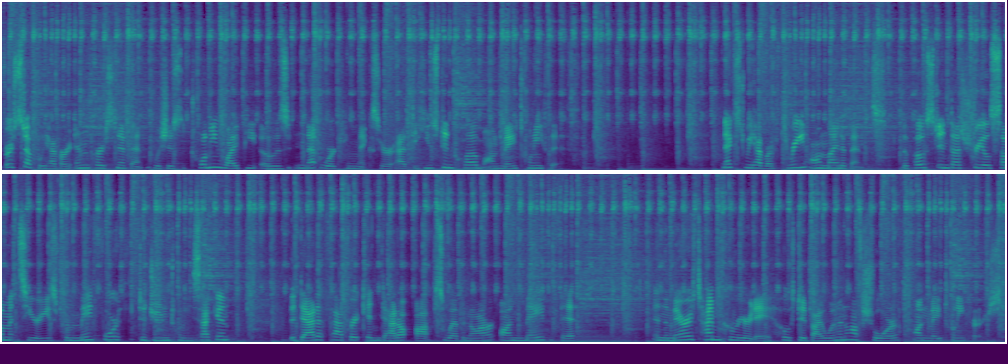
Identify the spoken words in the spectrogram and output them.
First up, we have our in person event, which is the 20 YPO's networking mixer at the Houston Club on May 25th. Next, we have our three online events the Post Industrial Summit Series from May 4th to June 22nd, the Data Fabric and Data Ops webinar on May 5th, and the Maritime Career Day hosted by Women Offshore on May 21st.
